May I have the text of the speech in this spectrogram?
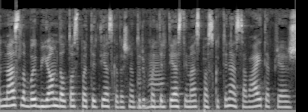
Bet mes labai bijom dėl tos patirties, kad aš neturiu mhm. patirties, tai mes paskutinę savaitę prieš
